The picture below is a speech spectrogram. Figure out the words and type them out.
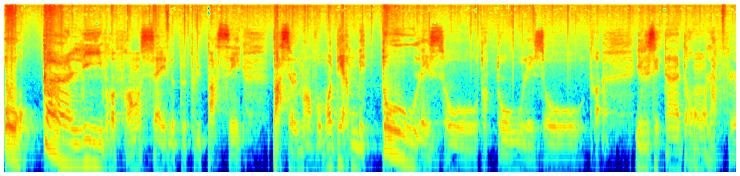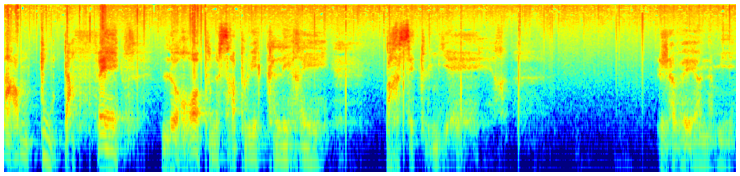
Aucun livre français ne peut plus passer, pas seulement vos modernes, mais tous les autres, tous les autres. Ils éteindront la flamme tout à fait. L'Europe ne sera plus éclairée par cette lumière. J'avais un ami.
